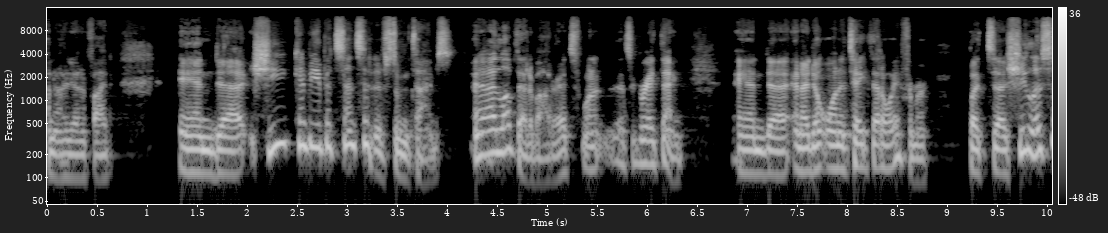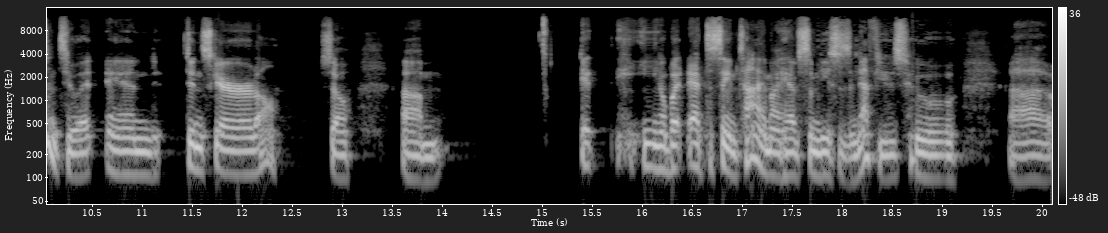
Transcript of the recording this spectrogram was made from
unidentified. And uh, she can be a bit sensitive sometimes and i love that about her. That's one that's a great thing. And uh, and i don't want to take that away from her but uh, she listened to it and didn't scare her at all. So, um, it you know, but at the same time, I have some nieces and nephews who uh,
